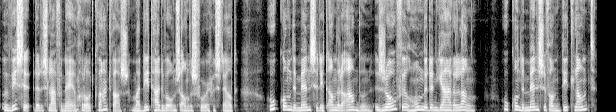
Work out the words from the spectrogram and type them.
We wisten dat de slavernij een groot kwaad was, maar dit hadden we ons anders voorgesteld. Hoe konden mensen dit anderen aandoen, zoveel honderden jaren lang? Hoe konden mensen van dit land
